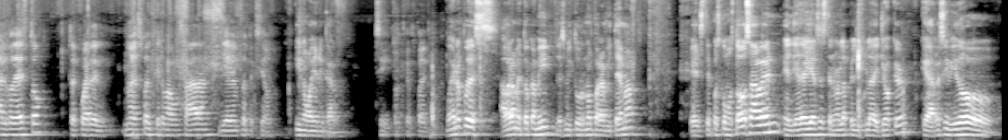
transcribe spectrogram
algo de esto, recuerden, no es cualquier babosada, lleven protección. Y no vayan en carro. Sí, porque después. Bueno, pues ahora me toca a mí, es mi turno para mi tema. Este, pues como todos saben, el día de ayer se estrenó la película de Joker, que ha recibido,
